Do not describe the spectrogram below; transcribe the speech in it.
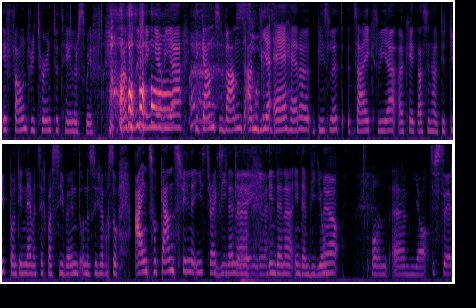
if found return to Taylor Swift. Also es ist irgendwie wie die ganze Wand So an die. E herbisselt, zeigt wie, okay, das sind halt die Typen und die nehmen sich, was sie wollen und es ist einfach so eins von ganz vielen Easter Eggs in, den, in, den, in dem Video. Ja, Und ähm, ja, das ist sehr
